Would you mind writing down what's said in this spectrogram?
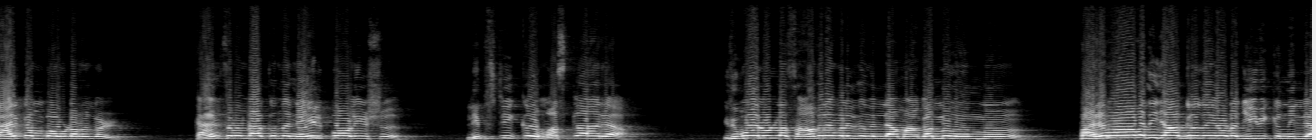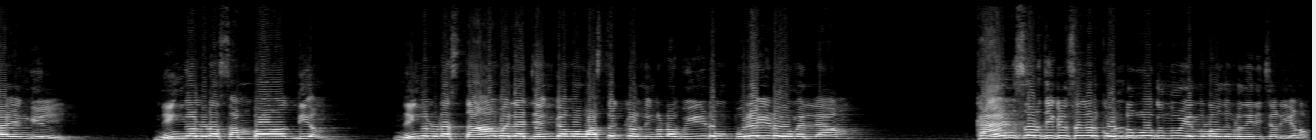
ടാൽക്കം പൗഡറുകൾ ക്യാൻസർ ഉണ്ടാക്കുന്ന നെയിൽ പോളിഷ് ലിപ്സ്റ്റിക്ക് മസ്കാര ഇതുപോലുള്ള സാധനങ്ങളിൽ നിന്നെല്ലാം അകന്നു നിന്ന് പരമാവധി ജാഗ്രതയോടെ ജീവിക്കുന്നില്ല എങ്കിൽ നിങ്ങളുടെ സമ്പാദ്യം നിങ്ങളുടെ സ്ഥാവര ജംഗമ വസ്തുക്കൾ നിങ്ങളുടെ വീടും പുരയിടവുമെല്ലാം ക്യാൻസർ ചികിത്സകർ കൊണ്ടുപോകുന്നു എന്നുള്ളത് നിങ്ങൾ തിരിച്ചറിയണം.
